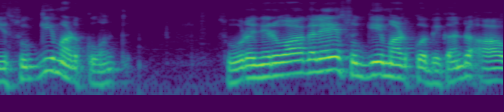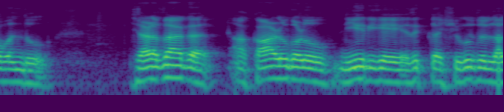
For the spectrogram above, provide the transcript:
ನೀ ಸುಗ್ಗಿ ಮಾಡ್ಕೋ ಅಂತ. ಸೂರ್ಯನಿರುವಾಗಲೇ ಸುಗ್ಗಿ ಮಾಡ್ಕೋಬೇಕಂದ್ರೆ ಆ ಒಂದು ಝಳದಾಗ ಆ ಕಾಳುಗಳು ನೀರಿಗೆ ಎದಕ್ಕೆ ಸಿಗುವುದಿಲ್ಲ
